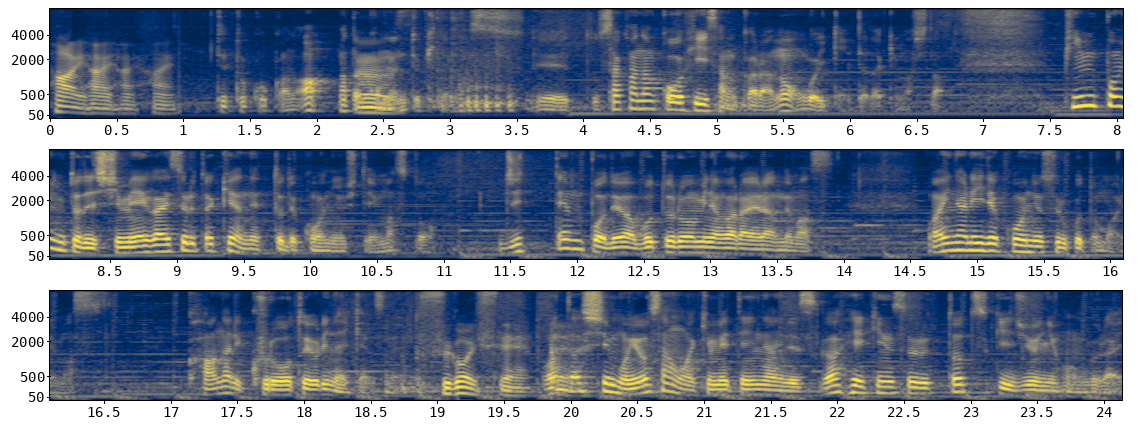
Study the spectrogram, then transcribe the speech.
はいはいはいはい。ってとこかな。あまたコメント来てます、えっ、とさかなコーヒーさんからのご意見いただきました。ピンポイントで指名買いするときはネットで購入していますと。実店舗ではボトルを見ながら選んでます。ワイナリーで購入することもありますかなりクロート寄りな意見ですね。すごいですね。私も予算は決めていないですが平均すると月12本ぐらい。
